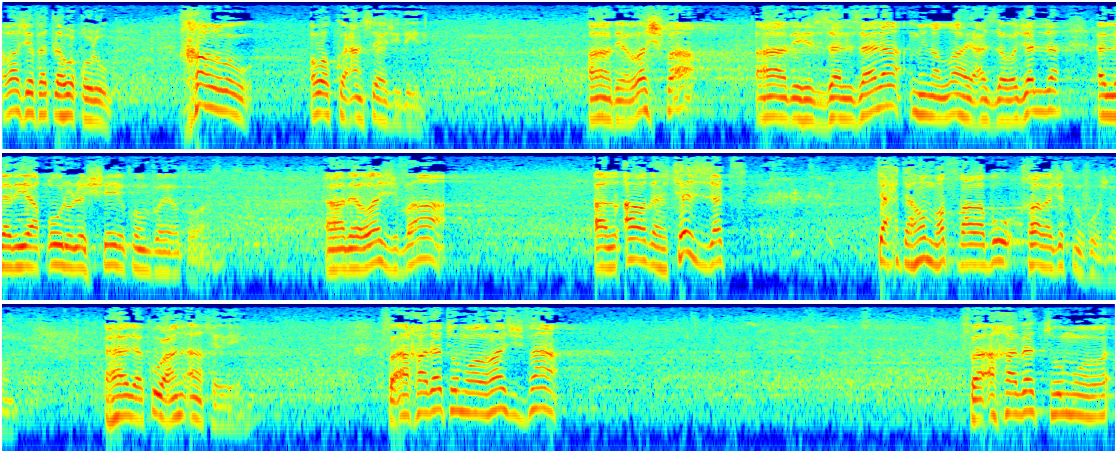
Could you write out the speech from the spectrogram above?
رجفت له القلوب. خروا ركعا ساجدين. هذه الرجفة هذه الزلزلة من الله عز وجل الذي يقول للشيء كن فيكون. هذه الرجفة الأرض اهتزت تحتهم واضطربوا خرجت نفوسهم هلكوا عن آخرهم. فأخذتهم الرجفة فأخذتهم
